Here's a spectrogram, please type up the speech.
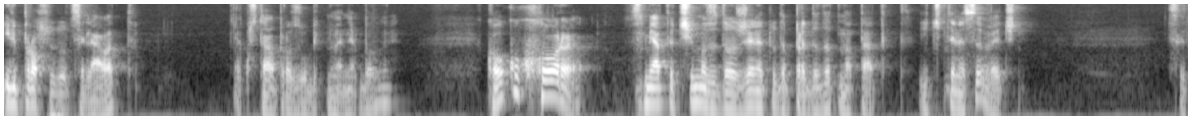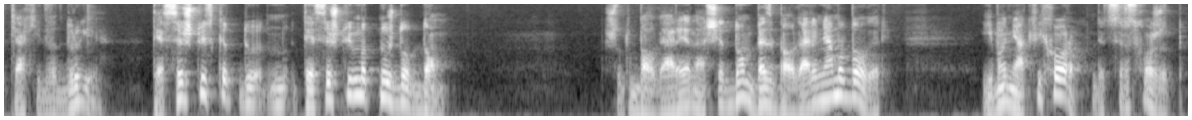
или просто да оцеляват, ако става просто за обикновения българин. Колко хора смятат, че има задължението да предадат нататък и че те не са вечни. След тях идват други. Те също, искат, те също имат нужда от дом. Защото България е нашия дом. Без България няма българи. Има някакви хора, де се разхождат тук.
